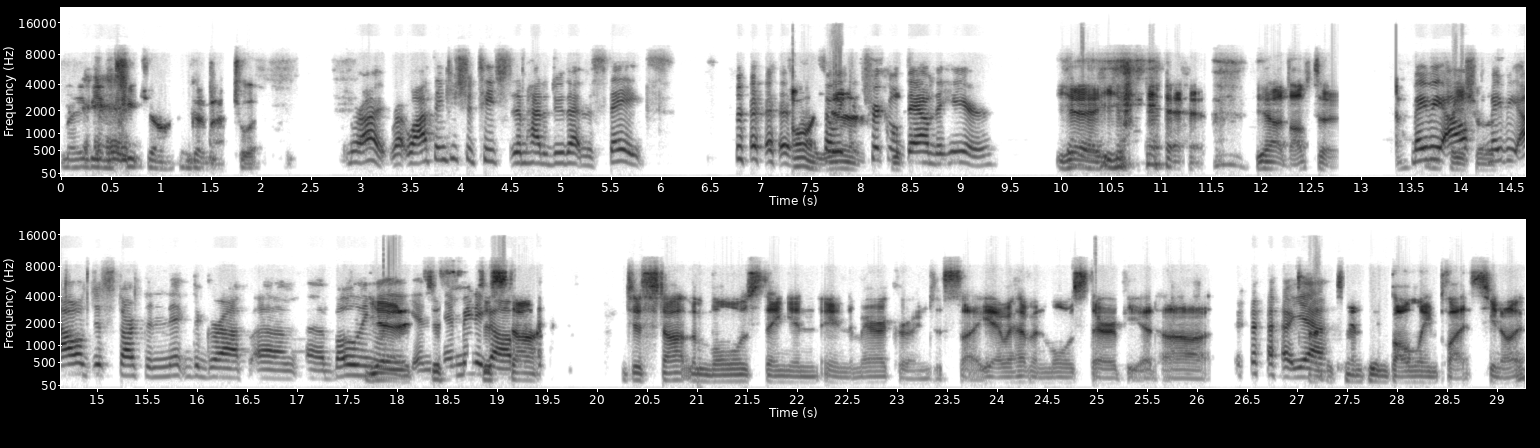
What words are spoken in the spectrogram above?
maybe in the future I can go back to it. Right, right. Well, I think you should teach them how to do that in the states. oh, so yeah. it can trickle down to here. Yeah, yeah, yeah. I'd love to. Maybe I'll sure. maybe I'll just start the Nick De Graaf um, uh, bowling Yeah, league and, just, and mini just golf. start just start the Moors thing in in America and just say, yeah, we're having Moors therapy at uh yeah, at the champion bowling place, you know.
